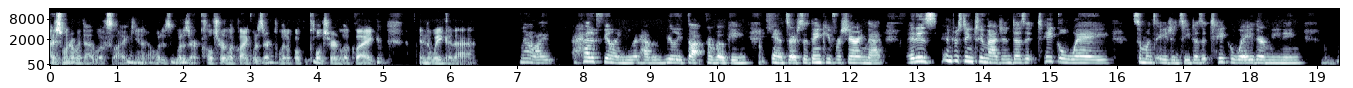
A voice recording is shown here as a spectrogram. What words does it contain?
I just wonder what that looks like. You mm-hmm. know, what is what does mm-hmm. our culture look like? What does our mm-hmm. political culture look like in the wake of that? No, I, I had a feeling you would have a really thought provoking answer. So thank you for sharing that. It is interesting to imagine does it take away someone's agency? Does it take away their meaning? Mm-hmm.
